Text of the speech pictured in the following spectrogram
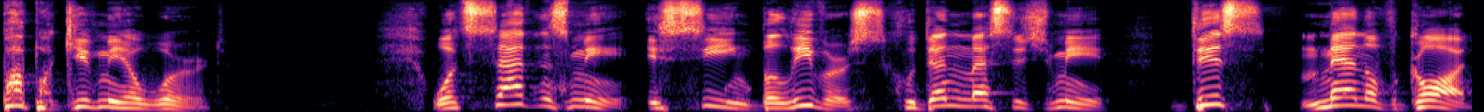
Papa give me a word. What saddens me is seeing believers who then message me, this man of God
